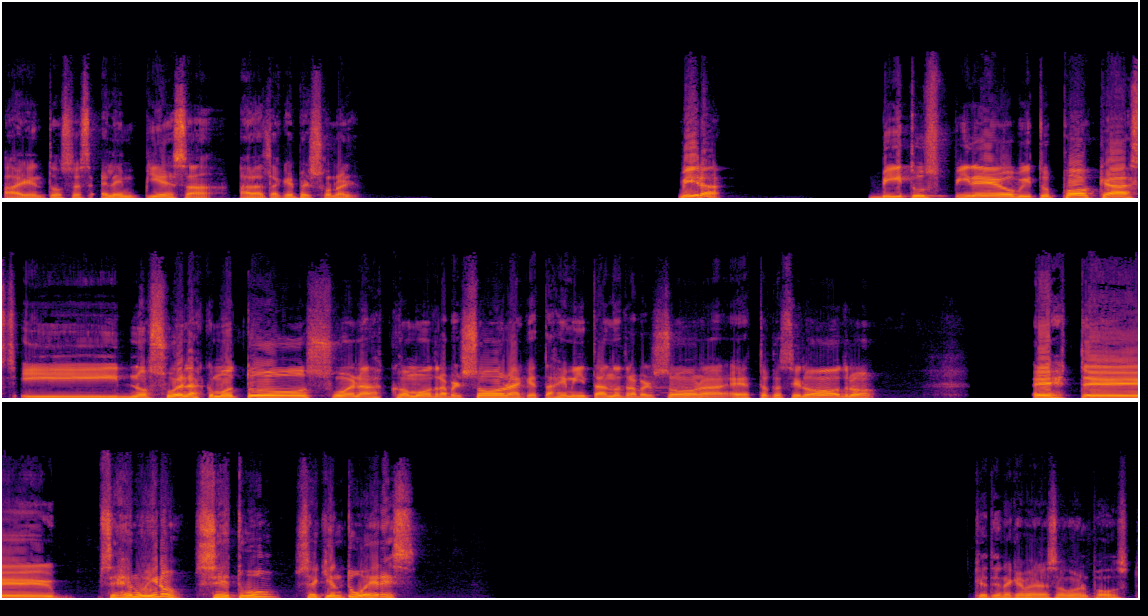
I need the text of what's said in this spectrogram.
ahí entonces él empieza al ataque personal. Mira, vi tus videos, vi tus podcasts y no suenas como tú, suenas como otra persona, que estás imitando a otra persona, esto que sí lo otro. Este, sé genuino, sé tú, sé quién tú eres. ¿Qué tiene que ver eso con el post?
